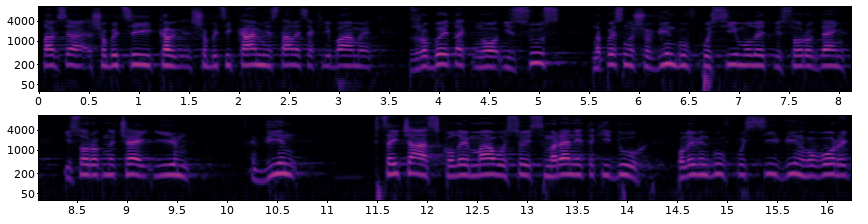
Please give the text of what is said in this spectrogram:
стався, щоб ці, щоб ці камні сталися хлібами. Зроби так, но Ісус написано, що Він був в постій молитві 40 день і 40 ночей. І Він в цей час, коли мав ось цей смирений такий дух, коли він був в пості, він говорить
